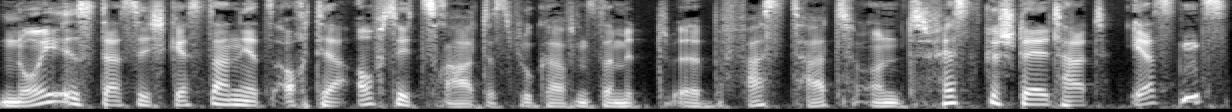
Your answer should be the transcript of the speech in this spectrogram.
Neu ist, dass sich gestern jetzt auch der Aufsichtsrat des Flughafens damit äh, befasst hat und festgestellt hat, erstens,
